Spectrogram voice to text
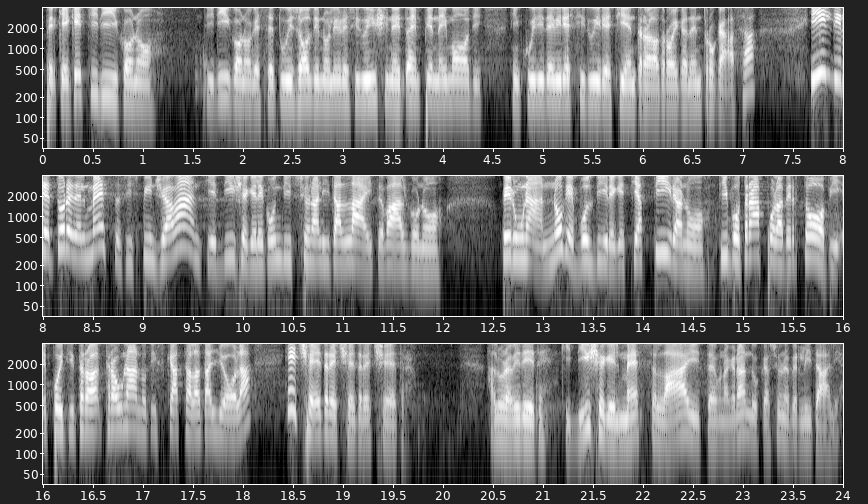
Perché che ti dicono? Ti dicono che se tu i soldi non li restituisci nei tempi e nei modi in cui li devi restituire ti entra la troica dentro casa. Il direttore del MES si spinge avanti e dice che le condizionalità light valgono per un anno, che vuol dire che ti attirano tipo trappola per topi e poi tra, tra un anno ti scatta la tagliola, eccetera, eccetera, eccetera. Allora vedete, chi dice che il MES light è una grande occasione per l'Italia,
